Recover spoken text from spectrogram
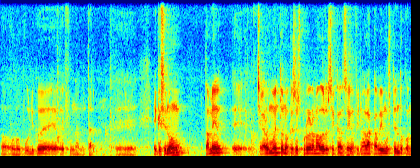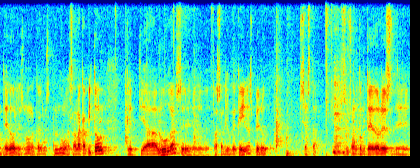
o, o do público é, é fundamental. Eh, e que senón tamén eh, chegará un momento no que esos programadores se cansen e ao final acabemos tendo contedores, non? Acabemos tendo unha sala capitol que te alugas, eh, fas ali o que queiras, pero xa está. Esos son contedores de,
